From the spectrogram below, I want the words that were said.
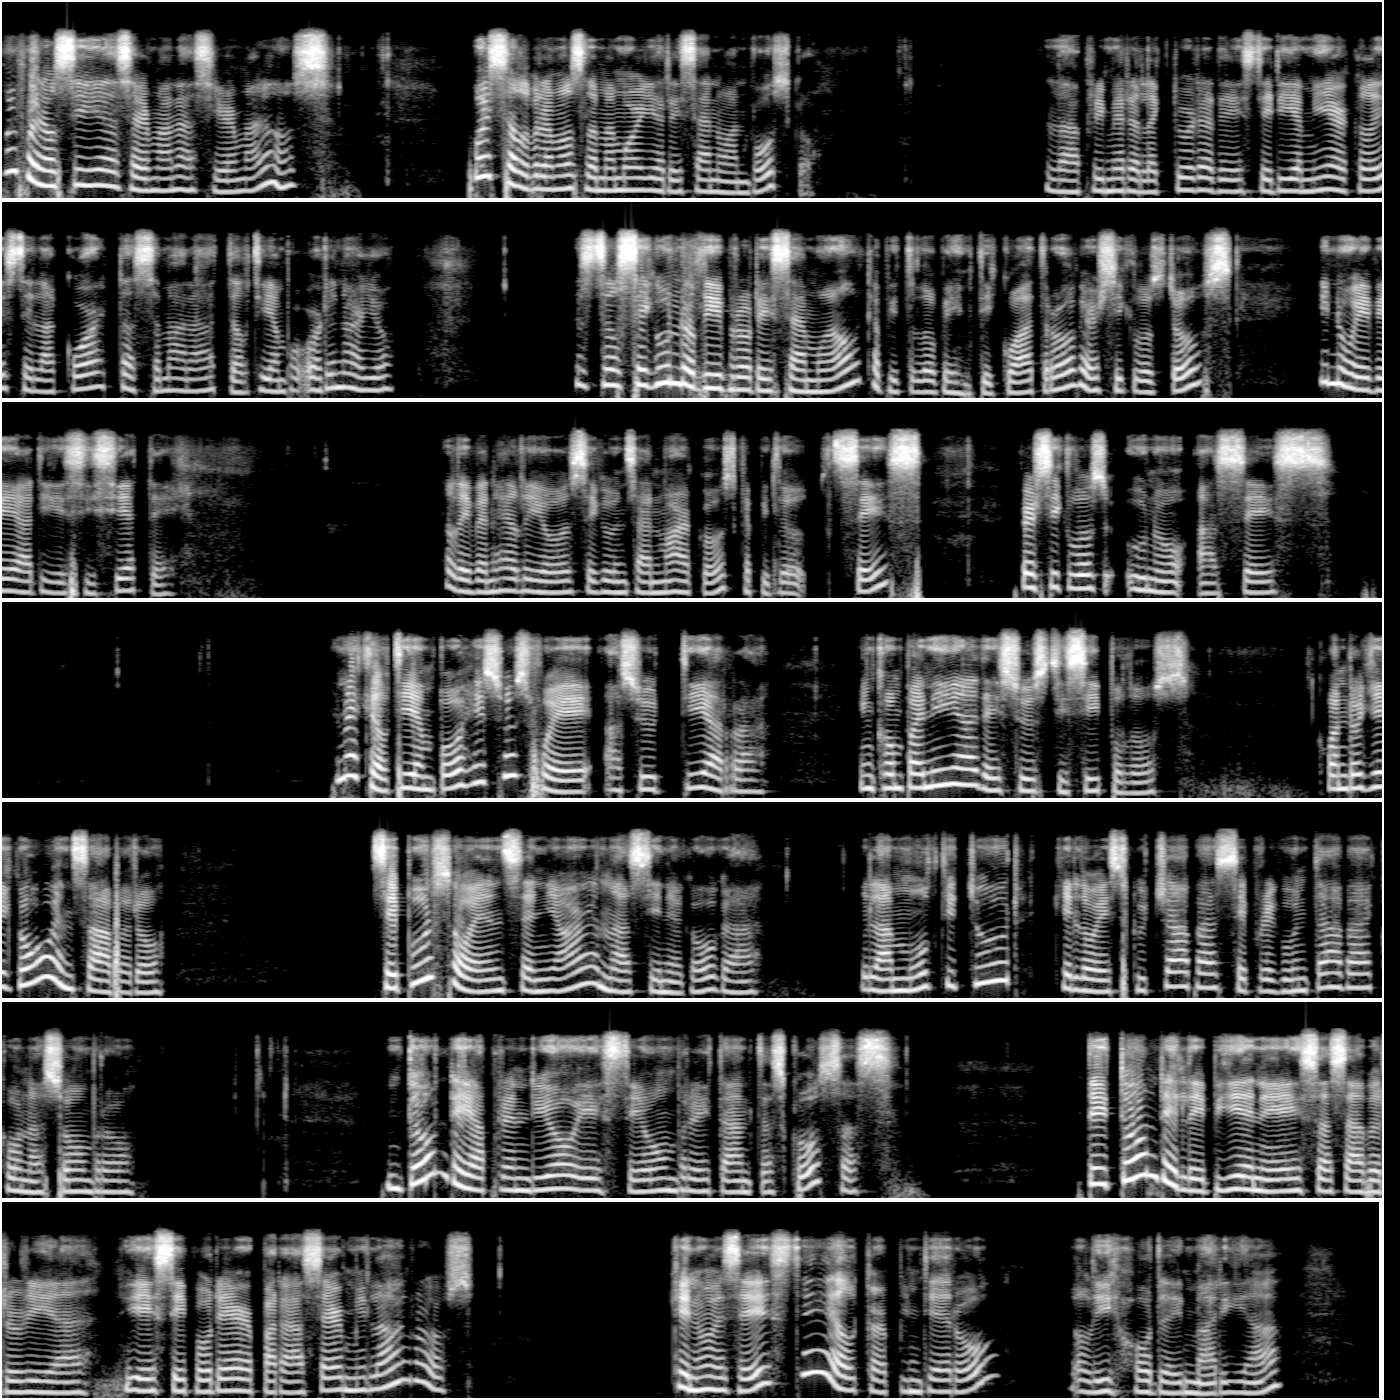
Muy buenos días, hermanas y hermanos. Hoy celebramos la memoria de San Juan Bosco. La primera lectura de este día miércoles de la cuarta semana del tiempo ordinario es del segundo libro de Samuel, capítulo 24, versículos 2 y 9 a 17. El Evangelio según San Marcos, capítulo 6, versículos 1 a 6. En aquel tiempo Jesús fue a su tierra en compañía de sus discípulos. Cuando llegó en sábado, se puso a enseñar en la sinagoga, y la multitud que lo escuchaba se preguntaba con asombro, ¿Dónde aprendió este hombre tantas cosas? ¿De dónde le viene esa sabiduría y ese poder para hacer milagros? ¿Que no es este el carpintero, el hijo de María,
